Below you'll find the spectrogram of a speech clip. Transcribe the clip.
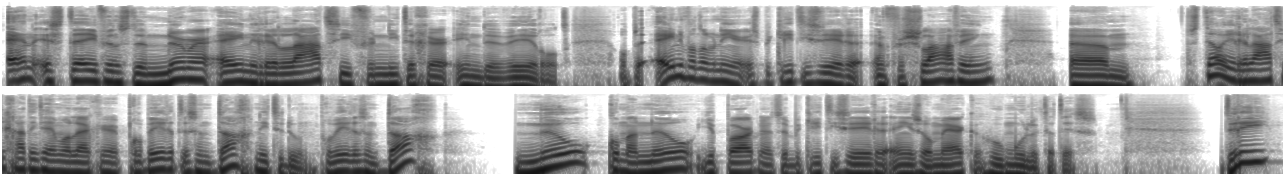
En is tevens de nummer één relatievernietiger in de wereld. Op de een of andere manier is bekritiseren een verslaving. Um, stel je relatie gaat niet helemaal lekker. Probeer het eens een dag niet te doen. Probeer eens een dag 0,0 je partner te bekritiseren en je zal merken hoe moeilijk dat is. 3.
